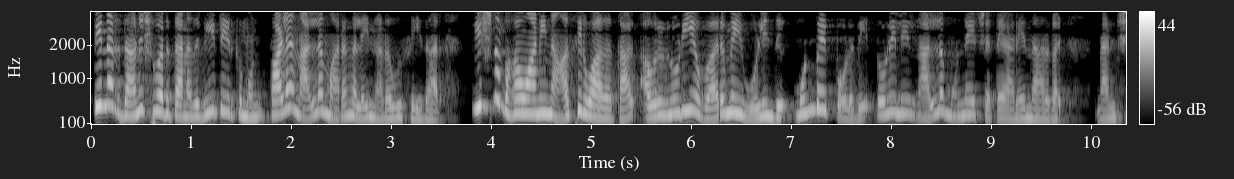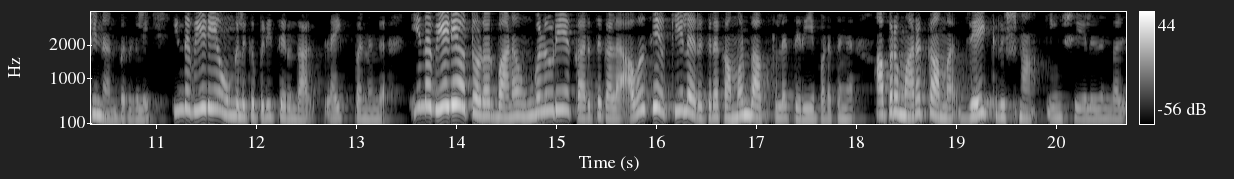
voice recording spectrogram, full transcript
பின்னர் தனுஷ்வர் தனது வீட்டிற்கு முன் பல நல்ல மரங்களை நடவு செய்தார். விஷ்ணு பகவானின் ஆசிர்வாதத்தால் அவர்களுடைய வறுமை ஒளிந்து முன்பை போலவே தொழிலில் நல்ல முன்னேற்றத்தை அடைந்தார்கள். நன்றி நண்பர்களே. இந்த வீடியோ உங்களுக்கு பிடித்திருந்தால் லைக் பண்ணுங்க. இந்த வீடியோ தொடர்பான உங்களுடைய கருத்துக்களை அவசியம் கீழே இருக்கிற கமெண்ட் பாக்ஸில் தெரியப்படுத்துங்க. அப்புறம் மறக்காம ஜெய் கிருஷ்ணா என்று எழுதுங்கள்.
